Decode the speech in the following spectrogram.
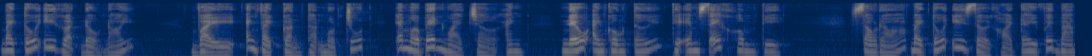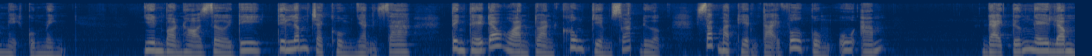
Bạch Tố Y gật đầu nói. Vậy anh phải cẩn thận một chút, em ở bên ngoài chờ anh. Nếu anh không tới thì em sẽ không đi. Sau đó Bạch Tố Y rời khỏi đây với ba mẹ của mình. Nhìn bọn họ rời đi thì Lâm Trạch Hùng nhận ra tình thế đã hoàn toàn không kiểm soát được, sắc mặt hiện tại vô cùng u ám. Đại tướng Nghê Lâm,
